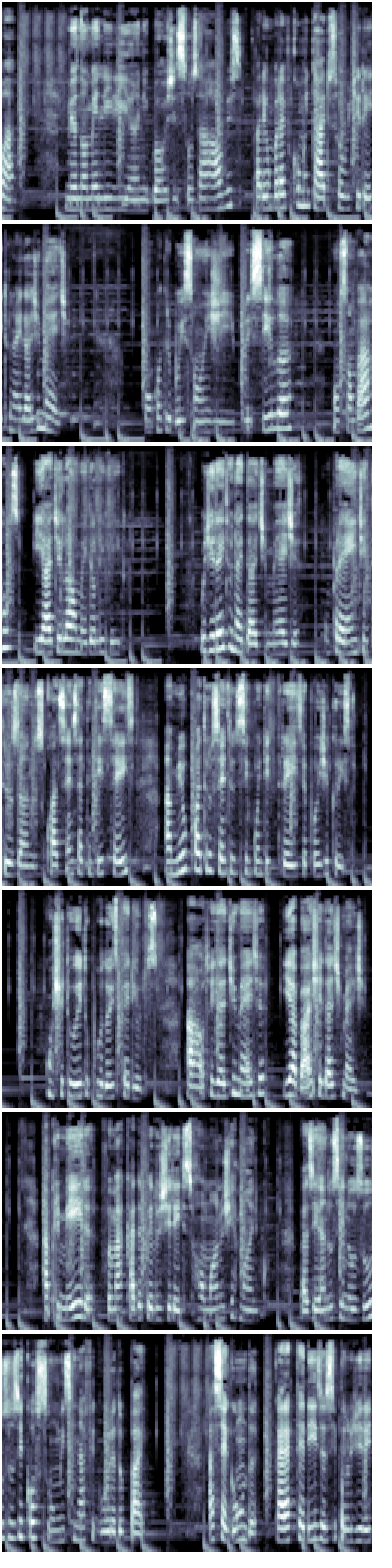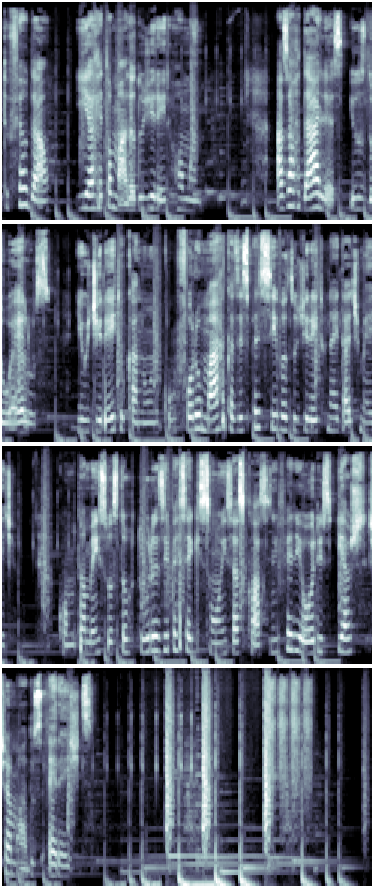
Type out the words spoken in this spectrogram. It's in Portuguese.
Olá, meu nome é Liliane Borges Souza Alves. Farei um breve comentário sobre o direito na Idade Média, com contribuições de Priscila Monção Barros e Adila Almeida Oliveira. O direito na Idade Média compreende entre os anos 476 a 1453 d.C., constituído por dois períodos, a Alta Idade Média e a Baixa Idade Média. A primeira foi marcada pelos direitos romano-germânico, baseando-se nos usos e costumes e na figura do pai. A segunda caracteriza-se pelo direito feudal e a retomada do direito romano. As ordalhas e os duelos e o direito canônico foram marcas expressivas do direito na Idade Média, como também suas torturas e perseguições às classes inferiores e aos chamados hereges.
